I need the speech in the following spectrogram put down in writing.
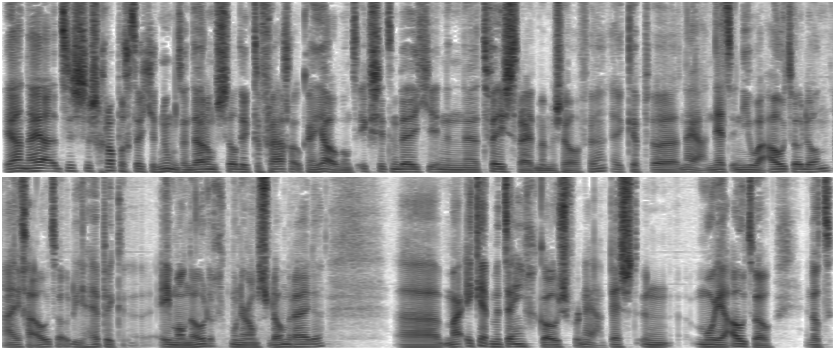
Ja, nou ja, het is dus grappig dat je het noemt. En daarom stelde ik de vraag ook aan jou. Want ik zit een beetje in een uh, tweestrijd met mezelf. Hè? Ik heb uh, nou ja, net een nieuwe auto dan, eigen auto. Die heb ik eenmaal nodig. Ik moet naar Amsterdam rijden. Uh, maar ik heb meteen gekozen voor nou ja, best een mooie auto. En dat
